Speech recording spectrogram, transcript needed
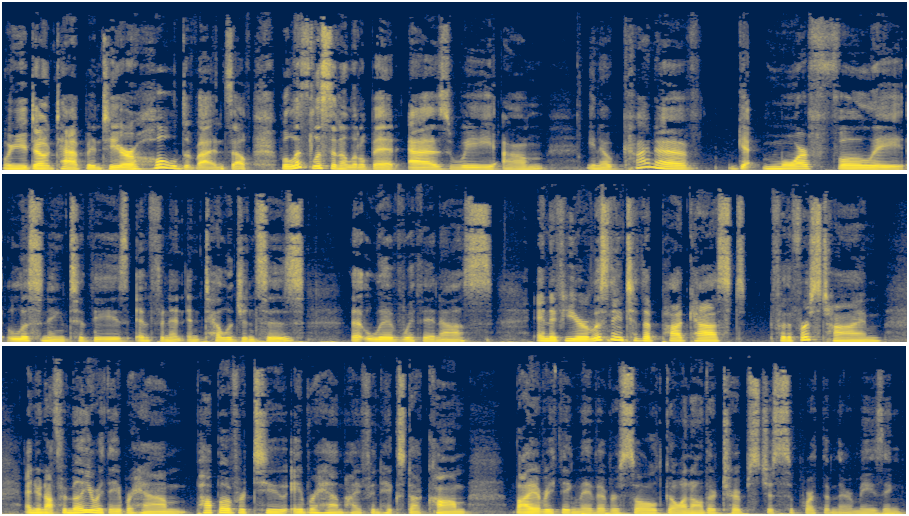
when you don't tap into your whole divine self. Well, let's listen a little bit as we um, you know, kind of get more fully listening to these infinite intelligences that live within us. And if you're listening to the podcast for the first time and you're not familiar with Abraham, pop over to abraham-hicks.com, buy everything they've ever sold, go on all their trips, just support them. They're amazing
